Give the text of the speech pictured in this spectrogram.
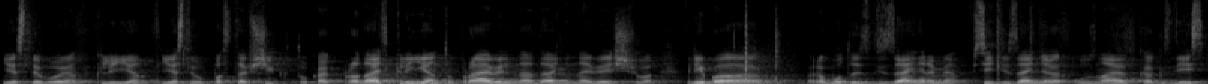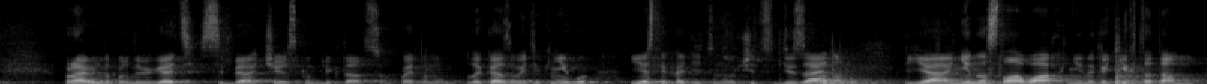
если вы клиент, если вы поставщик, то как продать клиенту правильно, да, ненавязчиво, либо работать с дизайнерами, все дизайнеры узнают, как здесь правильно продвигать себя через комплектацию. Поэтому заказывайте книгу, если хотите научиться дизайну. Я не на словах, не на каких-то там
